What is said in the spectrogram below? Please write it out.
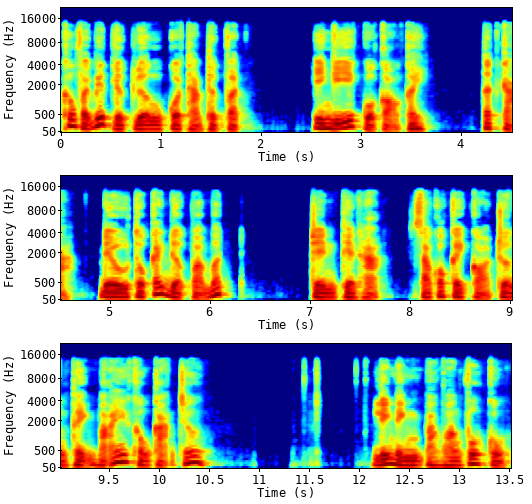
không phải biết lực lượng của thảm thực vật, ý nghĩ của cỏ cây, tất cả đều thuộc cách được và mất. Trên thiên hạ sao có cây cỏ trường thịnh mãi không cạn chứ? Lý Ninh bàng hoàng vô cùng.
